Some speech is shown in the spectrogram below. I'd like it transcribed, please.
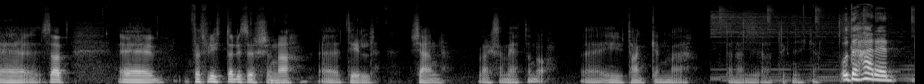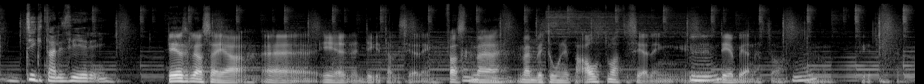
Eh, så att eh, förflytta resurserna eh, till kärnverksamheten då, eh, är ju tanken med den här nya tekniken. Och det här är digitalisering. Det skulle jag säga eh, är digitalisering, fast med, med betoning på automatisering, eh, Mm. det benet. Då. Digitalisering.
